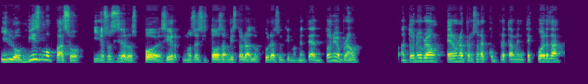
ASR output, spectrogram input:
Y lo mismo pasó, y eso sí se los puedo decir, no sé si todos han visto las locuras últimamente de Antonio Brown. Antonio Brown era una persona completamente cuerda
